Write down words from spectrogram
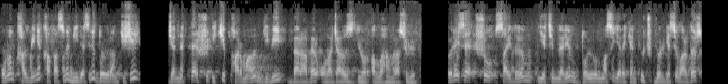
onun kalbini, kafasını, midesini doyuran kişi cennette şu iki parmağın gibi beraber olacağız diyor Allah'ın Resulü. Öyleyse şu saydığım yetimlerin doyurulması gereken üç bölgesi vardır.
